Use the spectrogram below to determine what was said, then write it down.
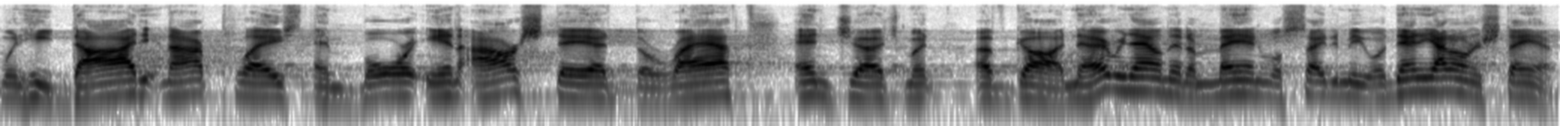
when he died in our place and bore in our stead the wrath and judgment of God. Now, every now and then a man will say to me, Well, Danny, I don't understand.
